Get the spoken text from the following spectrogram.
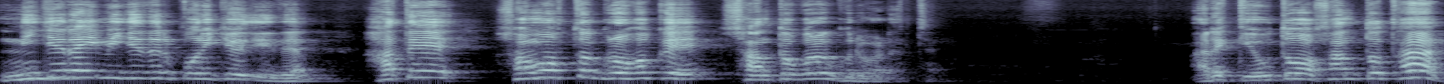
নিজেরাই নিজেদের পরিচয় দিয়ে দেন। হাতে সমস্ত গ্রহকে শান্ত করে ঘুরে বেড়াচ্ছেন আরে কেউ তো অশান্ত থাক।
